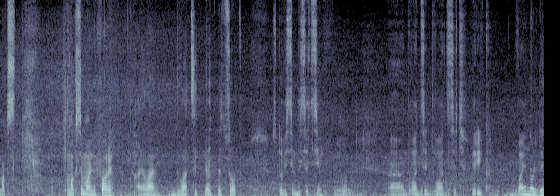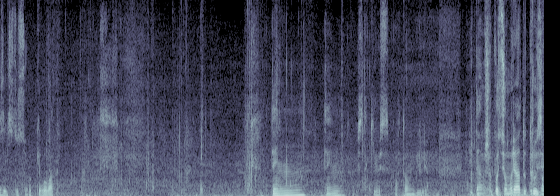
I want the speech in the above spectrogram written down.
Макс... Максимальні фари. Highline 25500, 187, е, 2020 рік. 2.0 дизель 140 кВт. Тинь, тинь. Ось такі ось автомобілі. Йдемо вже по цьому ряду, друзі.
